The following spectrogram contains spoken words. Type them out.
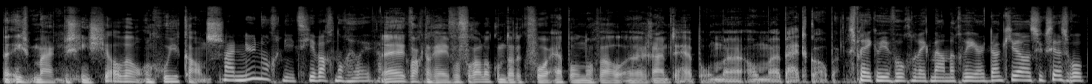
dan is, maakt misschien Shell wel een goede kans. Maar nu nog niet. Je wacht nog heel even. Nee, ik wacht nog even. Vooral ook omdat ik voor Apple nog wel uh, ruimte heb om, om bij te kopen. Spreken we je volgende week maandag weer. Dankjewel en succes Rob.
